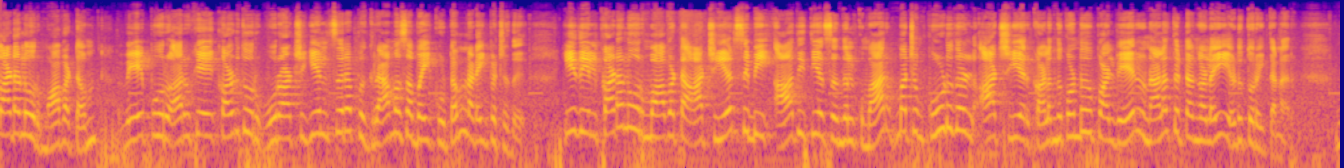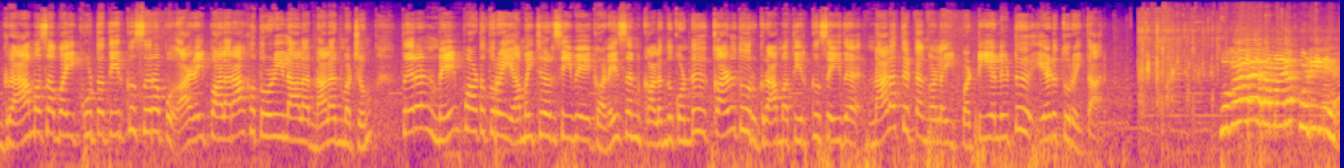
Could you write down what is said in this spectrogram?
கடலூர் மாவட்டம் வேப்பூர் அருகே கழுதூர் ஊராட்சியில் சிறப்பு கிராம சபை கூட்டம் நடைபெற்றது. இதில் கடலூர் மாவட்ட ஆட்சியர் சிபி ஆதித்ய செந்தில்குமார் மற்றும் கூடுதல் ஆட்சியர் கலந்து கொண்டு பல்வேறு நலத்திட்டங்களை எடுத்துரைத்தனர். கிராம சபை கூட்டத்திற்கு சிறப்பு அழைப்பாளராக தொழிலாளர் நலன் மற்றும் திறன் மேம்பாட்டுத்துறை அமைச்சர் சி வே கணேசன் கலந்து கொண்டு கழுதூர் கிராமத்திற்கு செய்த நலத்திட்டங்களை பட்டியலிட்டு எடுத்துரைத்தார். சுகாதாரமான குடிநீர்.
